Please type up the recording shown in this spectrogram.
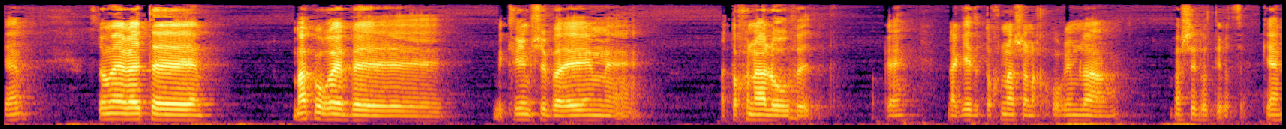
כן? זאת אומרת, מה קורה במקרים שבהם התוכנה לא עובדת, אוקיי? נגיד התוכנה שאנחנו קוראים לה מה שלא תרצה, כן?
